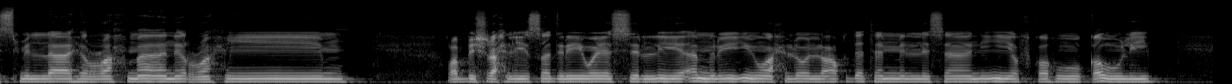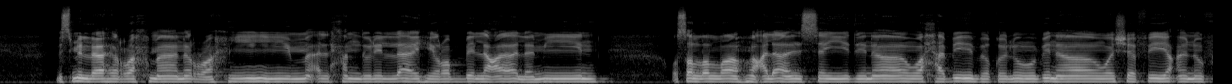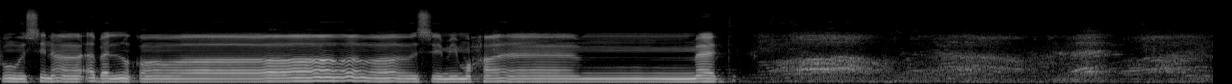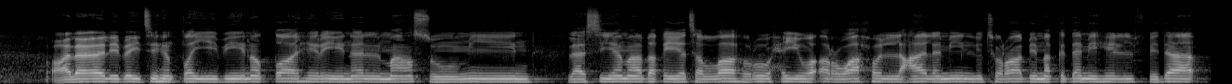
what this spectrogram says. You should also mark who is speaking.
Speaker 1: بسم الله الرحمن الرحيم. رب اشرح لي صدري ويسر لي أمري واحلل عقدة من لساني يفقه قولي. بسم الله الرحمن الرحيم. الحمد لله رب العالمين. وصلى الله على سيدنا وحبيب قلوبنا وشفيع نفوسنا أبا القاسم محمد. وعلى آل بيته الطيبين الطاهرين المعصومين. لا سيما بقية الله روحي وأرواح العالمين لتراب مقدمه الفداء.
